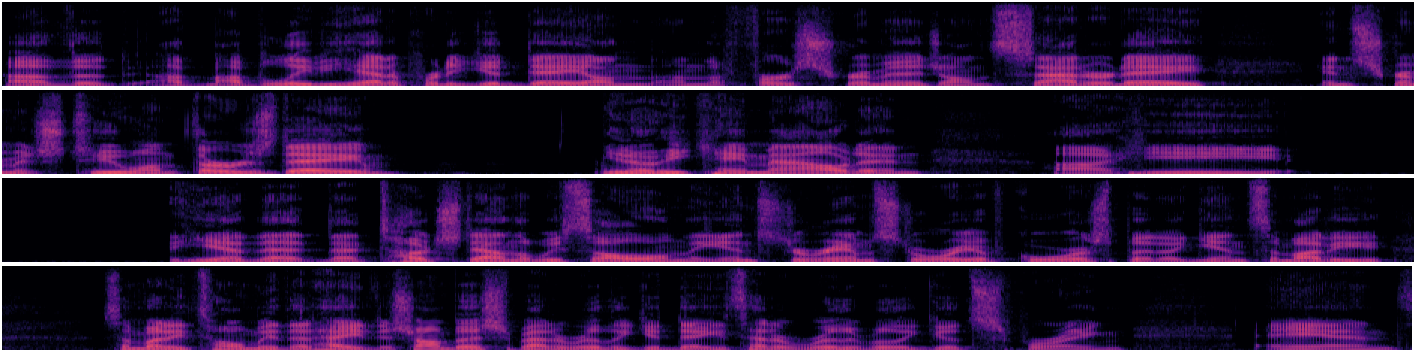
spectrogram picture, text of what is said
uh, the I, I, believe he had a pretty good day on on the first scrimmage on Saturday and scrimmage two on Thursday. You know, he came out and uh, he he had that that touchdown that we saw on the Instagram story, of course. But again, somebody somebody told me that hey, DeSean Bishop had a really good day. He's had a really really good spring, and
